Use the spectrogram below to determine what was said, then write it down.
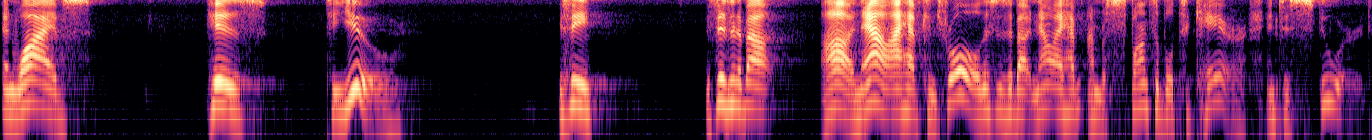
And wives, his to you. You see, this isn't about ah, now I have control. This is about now I have, I'm responsible to care and to steward.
